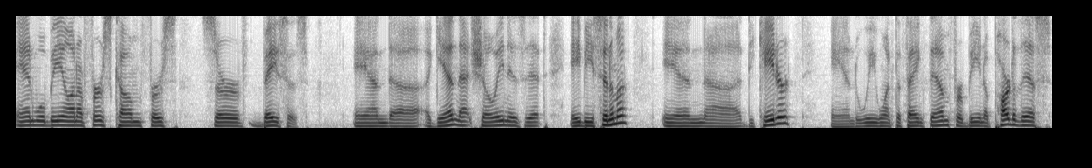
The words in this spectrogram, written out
and will be on a first come, first serve basis. And uh, again, that showing is at AB Cinema in uh, Decatur, and we want to thank them for being a part of this.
